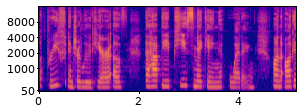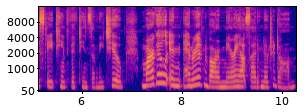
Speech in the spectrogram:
a brief interlude here of the happy peacemaking wedding on August 18th, 1572. Margot and Henry of Navarre marry outside of Notre Dame,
